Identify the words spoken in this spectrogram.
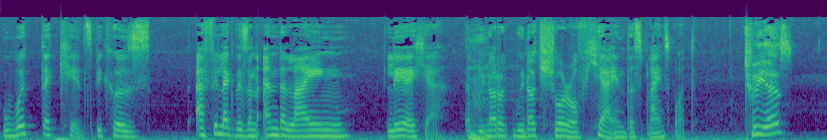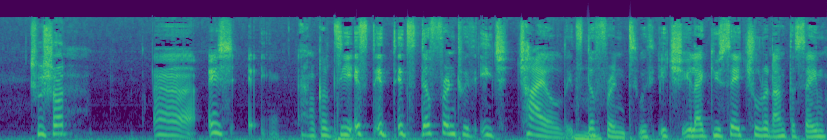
with the kids because I feel like there's an underlying layer here that we're not we're not sure of here in this blind spot. Two years, too short. Uh, ish, Uncle T, it's it, it's different with each child. It's different with each. Like you say, children aren't the same.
